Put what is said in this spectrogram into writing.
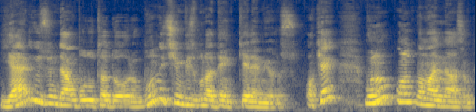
yeryüzünden buluta doğru. Bunun için biz buna denk gelemiyoruz. Okey? Bunu unutmaman lazım.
